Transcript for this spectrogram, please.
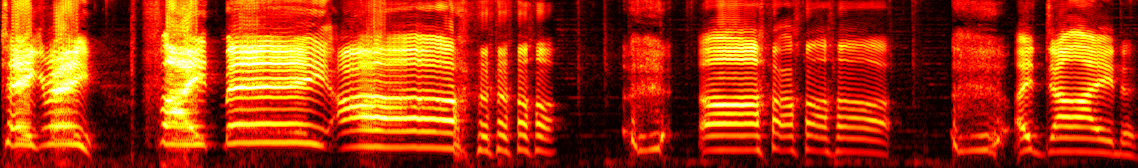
Take me! Fight me! Ah! Ah! I died.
